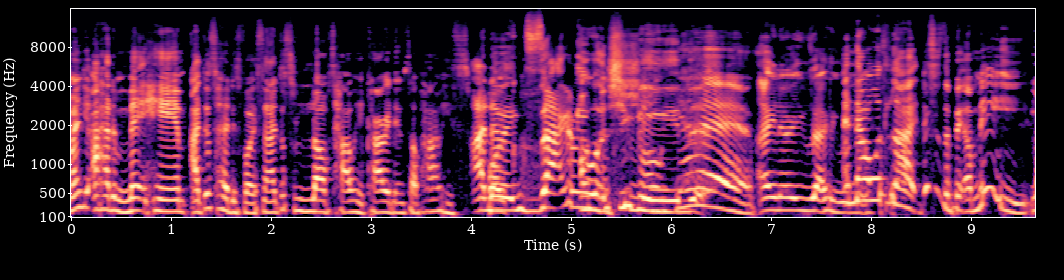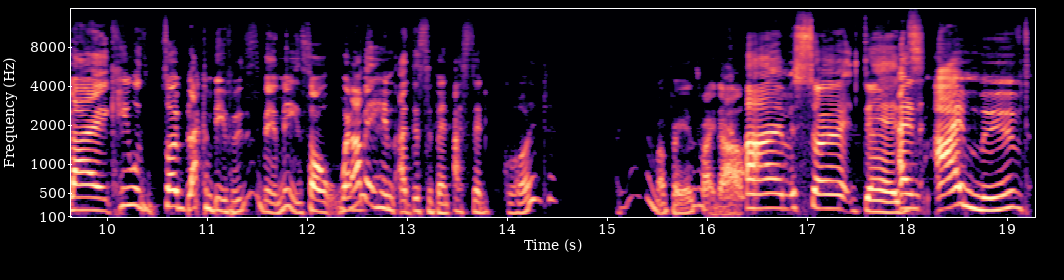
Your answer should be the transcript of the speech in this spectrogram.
Mind you, I hadn't met him. I just heard his voice, and I just loved how he carried himself, how he spoke. I know exactly what you show. mean. Yeah. I know exactly what And I was like, this is a bit of me. Like he was so black and beautiful. This is a bit of me. So when I met him at this event, I said, God, are you answering my prayers right now? I'm so dead. And I moved.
